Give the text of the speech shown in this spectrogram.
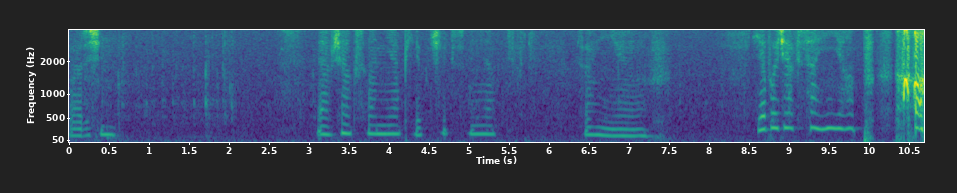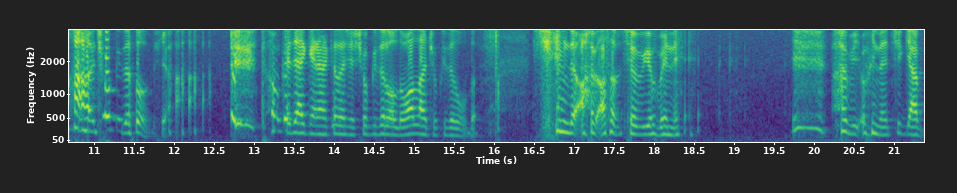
Kardeşim. Yapacaksan yap, yapacaksan yap. Sen yap. Yapacaksan yap. çok güzel oldu ya. Tam kaçarken arkadaşlar çok güzel oldu. Vallahi çok güzel oldu. Şimdi abi adam sövüyor beni. abi oyuna çık yap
